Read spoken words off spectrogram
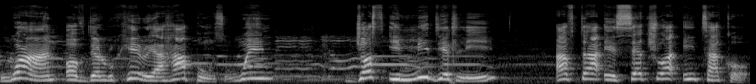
one of the leucorrhea happens when just immediately after a sexual intercourse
